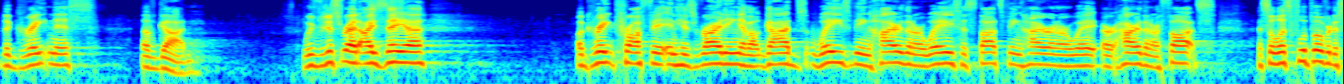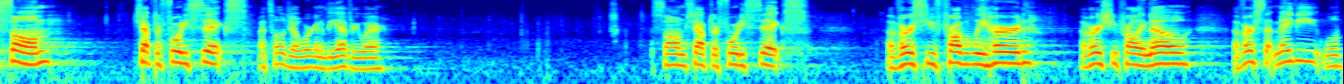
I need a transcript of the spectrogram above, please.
the greatness of God. We've just read Isaiah, a great prophet, in his writing about God's ways being higher than our ways, his thoughts being higher, in our way, or higher than our thoughts. And so let's flip over to Psalm chapter 46. I told y'all we're going to be everywhere. Psalm chapter 46, a verse you've probably heard, a verse you probably know, a verse that maybe will,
